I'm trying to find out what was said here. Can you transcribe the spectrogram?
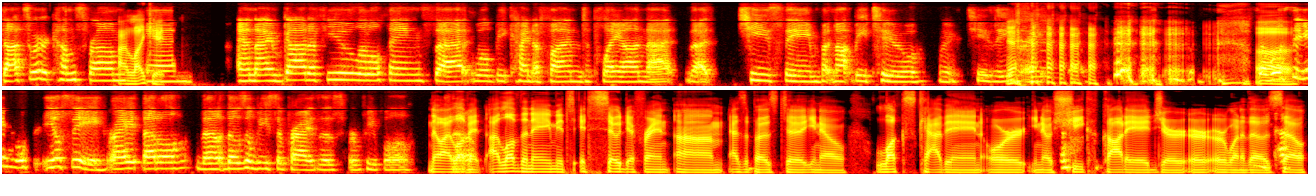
that's where it comes from. I like it. and, And I've got a few little things that will be kind of fun to play on that that cheese theme, but not be too like, cheesy, right? So Uh, we'll see. We'll, you'll see, right? That'll that, those will be surprises for people. No, I love it. I love the name. It's it's so different um, as opposed to you know Lux Cabin or you know Chic Cottage or, or or one of those. So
